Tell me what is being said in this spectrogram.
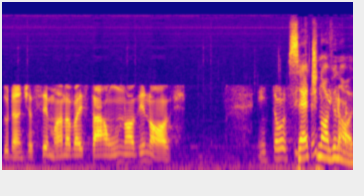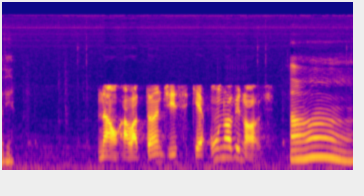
durante a semana vai estar 199. Então assim, 799. Não, a Latam disse que é 199. Ah.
